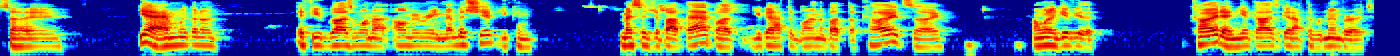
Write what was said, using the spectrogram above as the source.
so yeah, and we're gonna. If you guys want an honorary membership, you can message about that, but you're gonna have to learn about the code. So I'm gonna give you the code, and you guys are gonna have to remember it.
